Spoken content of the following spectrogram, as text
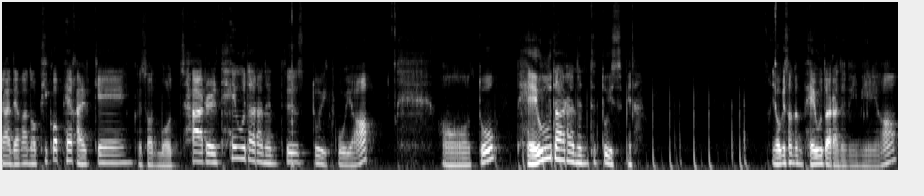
야 내가 너 픽업해 갈게 그래서 뭐 차를 태우다라는 뜻도 있고요 어, 또 배우다라는 뜻도 있습니다 여기서는 배우다라는 의미예요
